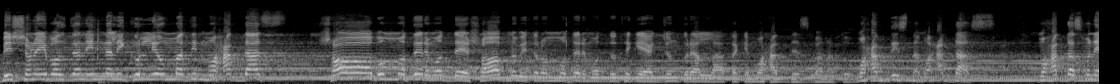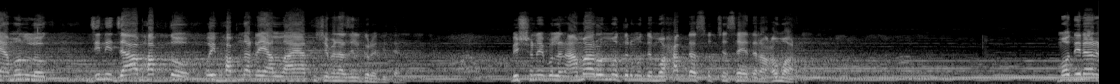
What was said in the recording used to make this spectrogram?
বিশ্বনবী বলতেন, ইন্নালি কুল্লি উম্মাতিন সব উম্মতের মধ্যে, সব নবীতর উম্মতের মধ্য থেকে একজন করে আল্লাহ তাকে মুহাদ্দিস বানাতো। মুহাদ্দিস না, মহাদ্দাস। মুহাদ্দাস মানে এমন লোক, যিনি যা ভাবতো, ওই ভাবনাটাই আল্লাহ আয়াত হিসেবে নাজিল করে দিতেন। বিশ্বনবী বলেন, আমার উম্মতের মধ্যে মুহাদ্দাস হচ্ছে সৈয়দনা ওমর মদিনার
